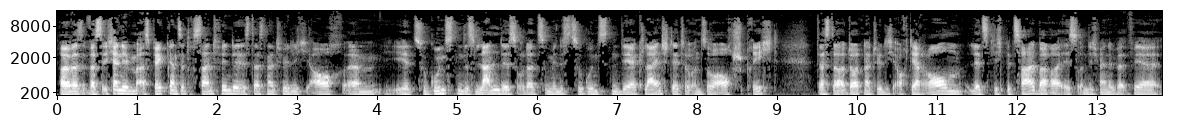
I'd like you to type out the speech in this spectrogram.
Aber was, was ich an dem Aspekt ganz interessant finde, ist, dass natürlich auch ähm, hier zugunsten des Landes oder zumindest zugunsten der Kleinstädte und so auch spricht, dass da dort natürlich auch der Raum letztlich bezahlbarer ist. Und ich meine, wer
